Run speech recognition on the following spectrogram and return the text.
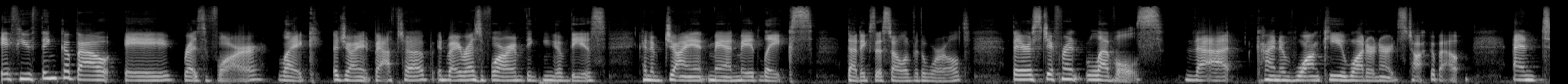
If you think about a reservoir, like a giant bathtub, and by reservoir I'm thinking of these kind of giant man-made lakes that exist all over the world. There's different levels that kind of wonky water nerds talk about. And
